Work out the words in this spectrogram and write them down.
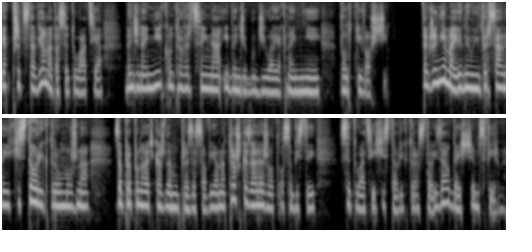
jak przedstawiona ta sytuacja będzie najmniej kontrowersyjna i będzie budziła jak najmniej wątpliwości. Także nie ma jednej uniwersalnej historii, którą można zaproponować każdemu prezesowi. Ona troszkę zależy od osobistej sytuacji i historii, która stoi za odejściem z firmy.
